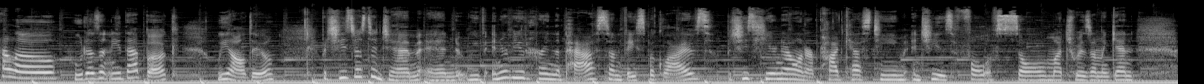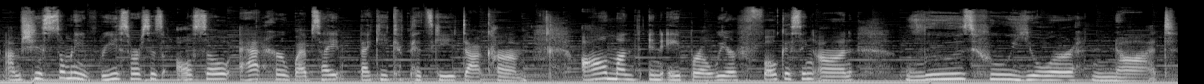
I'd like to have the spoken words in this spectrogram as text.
Hello, who doesn't need that book? We all do. But she's just a gem, and we've interviewed her in the past on Facebook Lives, but she's here now on our podcast team, and she is full of so much wisdom. Again, um, she has so many resources also at her website, beckykopitzke.com. All month in April, we are focusing on lose who you're not.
